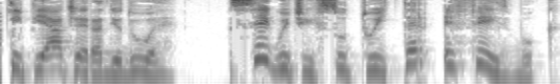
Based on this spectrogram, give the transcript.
Ti piace Radio 2? Seguici su Twitter e Facebook.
